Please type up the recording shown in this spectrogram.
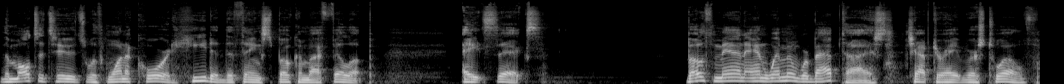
the multitudes with one accord heeded the things spoken by Philip. 8 6. Both men and women were baptized. Chapter 8, verse 12.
